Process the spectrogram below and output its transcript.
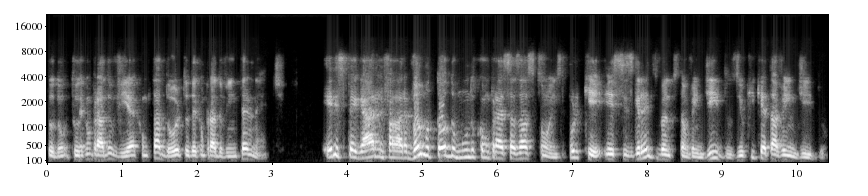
Tudo, tudo é comprado via computador, tudo é comprado via internet. Eles pegaram e falaram: vamos todo mundo comprar essas ações, porque esses grandes bancos estão vendidos, e o que, que é estar tá vendido?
